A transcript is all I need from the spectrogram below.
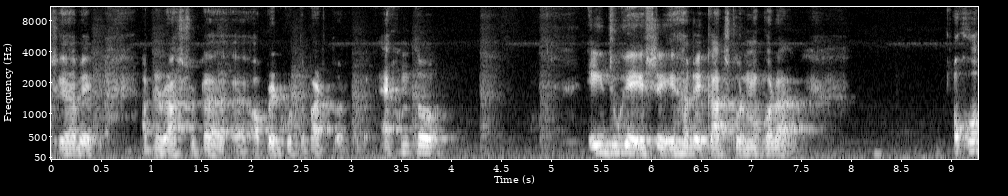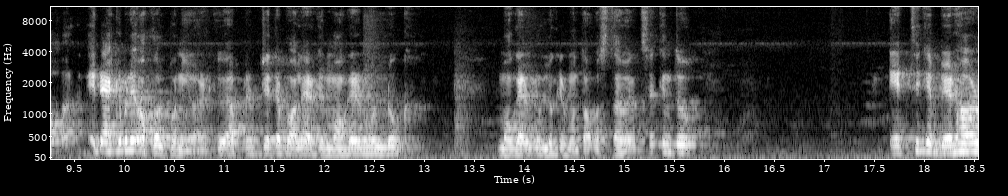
সেভাবে আপনার রাষ্ট্রটা অপারেট করতে পারতো এখন তো এই যুগে এসে এভাবে কাজকর্ম করা এটা একেবারে অকল্পনীয় আর কি। আপনার যেটা বলে আর কি, মগের মূল মুল্লুক মগের মূল মুল্লুকের মতো অবস্থা হয়েছে। কিন্তু এর থেকে বের হওয়ার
